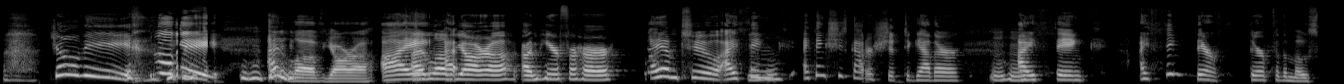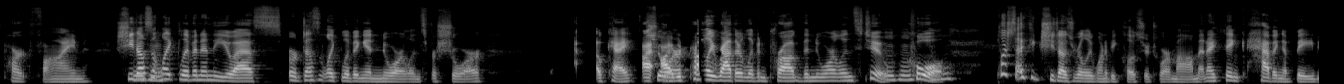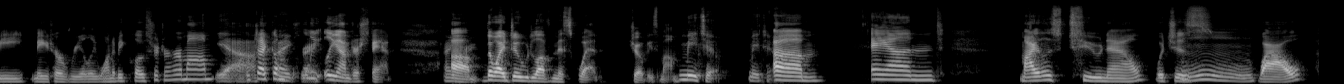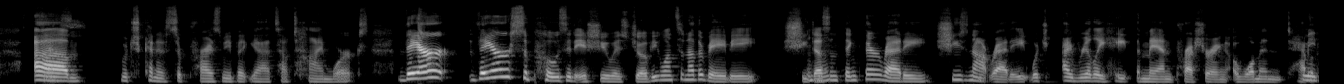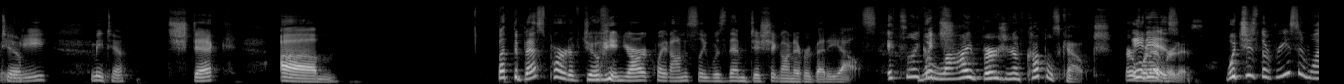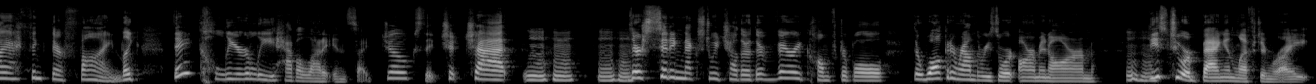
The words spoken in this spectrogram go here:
Jovi. Jovi! I love Yara. I I love I, Yara. I'm here for her. I am too. I Mm-hmm. think I think she's got her shit together. Mhm. I think I think they're they're for the most part fine. She doesn't Mhm. like living in the US or doesn't like living in New Orleans for sure. Okay. I, I would probably rather live in Prague than New Orleans too. Mhm, Cool. Plus, I think she does really want to be closer to her mom. And I think having a baby made her really want to be closer to her mom, Yeah. which I completely understand. I. Um, though I do love Miss Gwen, Jovi's mom. Me too. Me too. Um, and Mila's two now, which is Mm, wow. Um, yes. which kind of surprised me, but yeah, that's how time works. Their their supposed issue is Jovi wants another baby. She Mhm. doesn't think they're ready. She's not ready, which I really hate the man pressuring a woman to have Me a too. baby Me too. shtick. Um, but the best part of Jovi and Yara, quite honestly, was them dishing on everybody else. It's like Which- a live version of Couples Couch or It whatever is. it is. which is the reason why I think they're fine. Like they clearly have a lot of inside jokes. They chit chat. Mm-hmm. Mm-hmm. They're sitting next to each other. They're very comfortable. They're walking around the resort arm in arm. Mm-hmm. These two are banging left and right.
